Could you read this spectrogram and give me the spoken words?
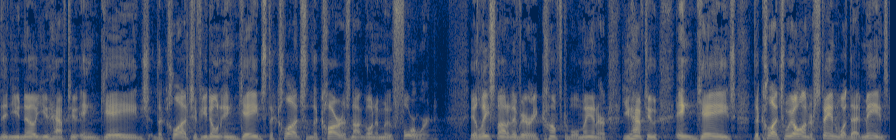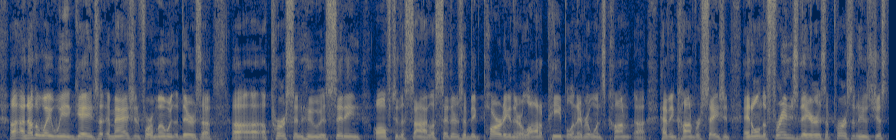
then you know you have to engage the clutch. If you don't engage the clutch, then the car is not going to move forward at least not in a very comfortable manner. You have to engage the clutch. We all understand what that means. Uh, another way we engage, imagine for a moment that there's a, uh, a person who is sitting off to the side. Let's say there's a big party and there are a lot of people and everyone's con- uh, having conversation. And on the fringe there is a person who's just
